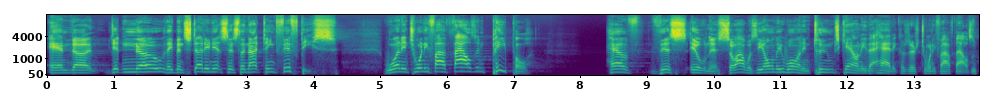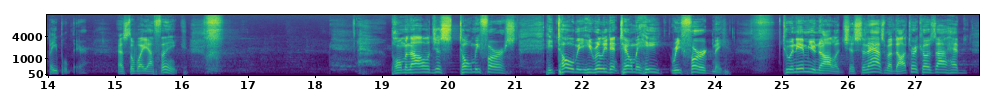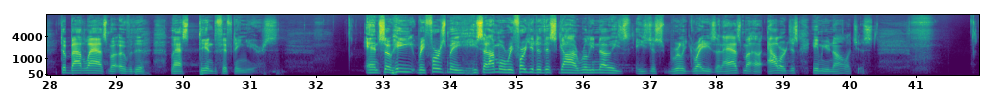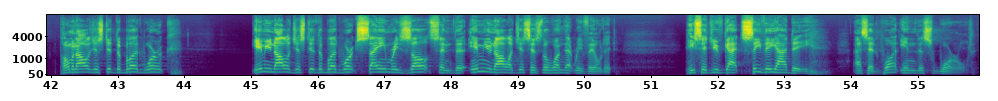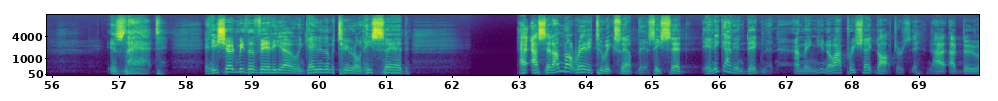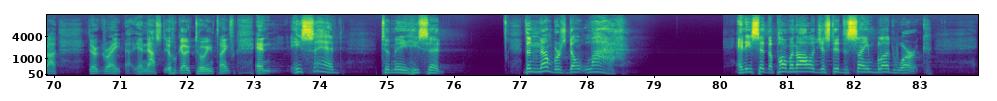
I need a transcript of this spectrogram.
and uh, didn't know. They've been studying it since the 1950s. One in 25,000 people have this illness. So I was the only one in Toombs County that had it because there's 25,000 people there. That's the way I think. Pulmonologist told me first. He told me, he really didn't tell me, he referred me to an immunologist, an asthma doctor, because I had to battle asthma over the last 10 to 15 years. And so he refers me, he said, I'm going to refer you to this guy I really know. He's, he's just really great. He's an asthma uh, allergist, immunologist. Pulmonologist did the blood work. Immunologist did the blood work, same results, and the immunologist is the one that revealed it. He said, You've got CVID. I said, What in this world is that? And he showed me the video and gave me the material, and he said, I, said, I'm not ready to accept this. He said, and he got indignant. I mean, you know, I appreciate doctors. I, I do. I, they're great. And I still go to him, thankful. And he said, to me, he said, The numbers don't lie. And he said, The pulmonologist did the same blood work.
